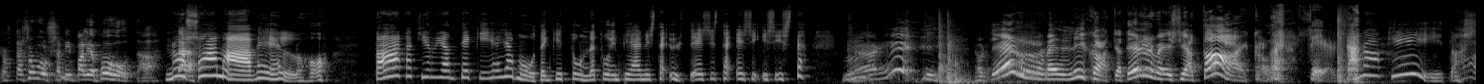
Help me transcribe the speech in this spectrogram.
Josta suvussa niin paljon puhutaan. No Tää- sama velho. Taakakirjan tekijä ja muutenkin tunnetuimpia niistä yhteisistä esi-isistä. No niin. No terve likat ja terveisiä taikalähteeltä. No kiitos.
